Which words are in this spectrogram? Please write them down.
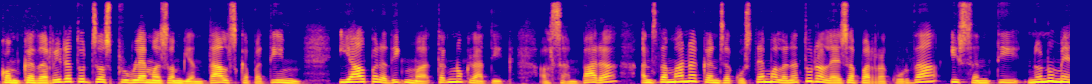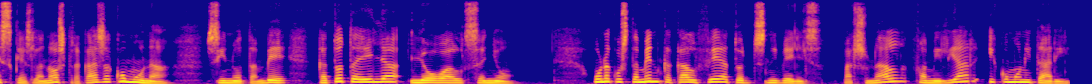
Com que darrere tots els problemes ambientals que patim hi ha el paradigma tecnocràtic, el Sant Pare ens demana que ens acostem a la naturalesa per recordar i sentir no només que és la nostra casa comuna, sinó també que tota ella lloa el Senyor. Un acostament que cal fer a tots nivells, personal, familiar i comunitari,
